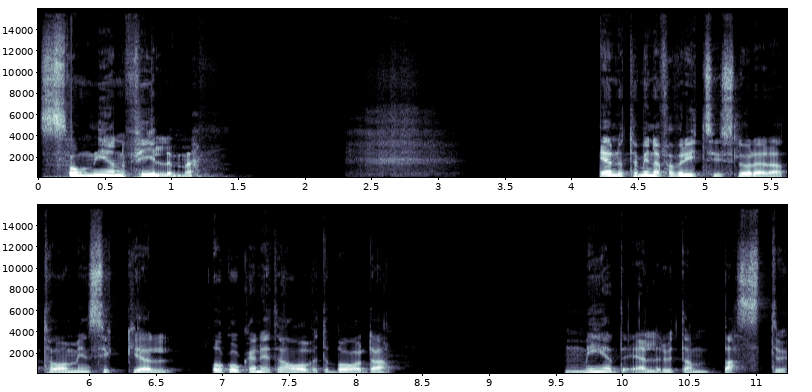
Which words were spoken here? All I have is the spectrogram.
Som i en film. En av mina favoritsysslor är att ta min cykel och åka ner till havet och bada. Med eller utan bastu.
